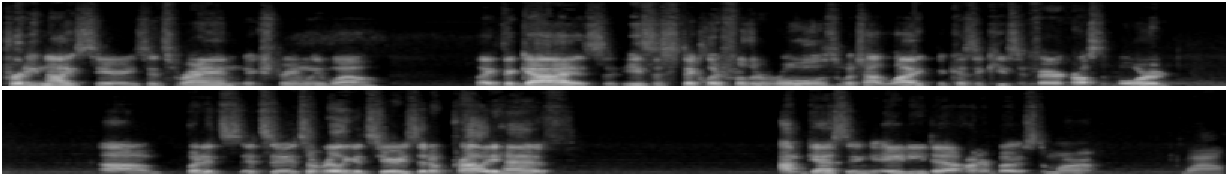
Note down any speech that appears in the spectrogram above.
pretty nice series. It's ran extremely well. Like the guy is, he's a stickler for the rules, which I like because it keeps it fair across the board. Um, but it's it's it's a really good series. It'll probably have, I'm guessing, 80 to 100 boats tomorrow. Wow.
